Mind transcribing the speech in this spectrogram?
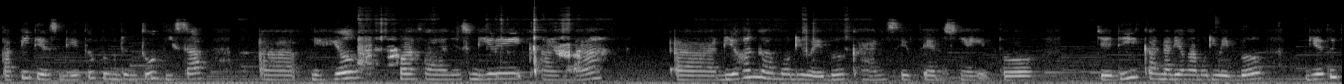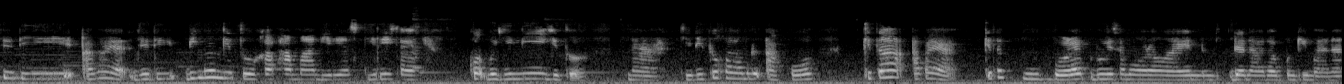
Tapi dia sendiri tuh belum tentu bisa uh, ngeheal masalahnya sendiri. Karena uh, dia kan nggak mau di label kan si fansnya itu. Jadi karena dia nggak mau di label dia tuh jadi apa ya jadi bingung gitu sama dirinya sendiri. Kayak kok begini? gitu. Nah jadi tuh kalau menurut aku kita apa ya kita boleh peduli sama orang lain dan ataupun gimana.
